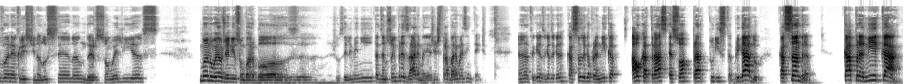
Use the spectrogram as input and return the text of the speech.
Vânia Cristina Lucena, Anderson Elias, Manuel Genilson Barbosa, José Limenin, tá dizendo, sou empresária, Maria, a gente trabalha, mas entende. Ah, Cassandra Capranica, Alcatraz é só para turista. Obrigado, Cassandra. Capranica,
